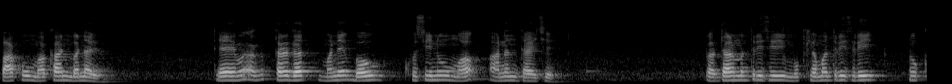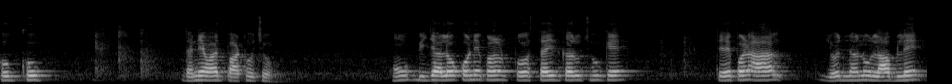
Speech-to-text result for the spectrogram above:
પાકું મકાન બનાવ્યું. તે અંતર્ગત મને બહુ ખુશીનું આનંદ થાય છે. પ્રધાનમંત્રી શ્રી મુખ્યમંત્રી શ્રીનું ખૂબ ખૂબ ધન્યવાદ પાઠવું છું. હું બીજા લોકોને પણ પ્રોત્સાહિત કરું છું કે તે પણ આ યોજનાનો લાભ લે.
